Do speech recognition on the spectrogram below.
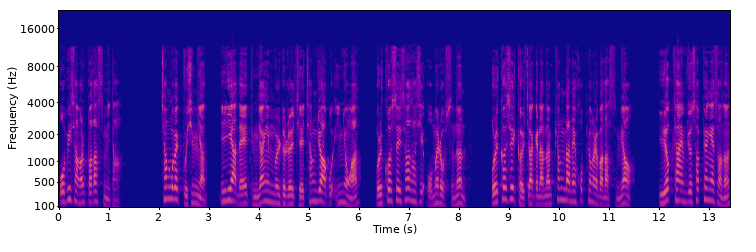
오비상을 받았습니다. 1990년 일리아드의 등장인물들을 재창조하고 인용한 월컷의 서사시 오메로스는 월컷의 걸작이라는 평단의 호평을 받았으며 뉴욕타임즈 서평에서는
